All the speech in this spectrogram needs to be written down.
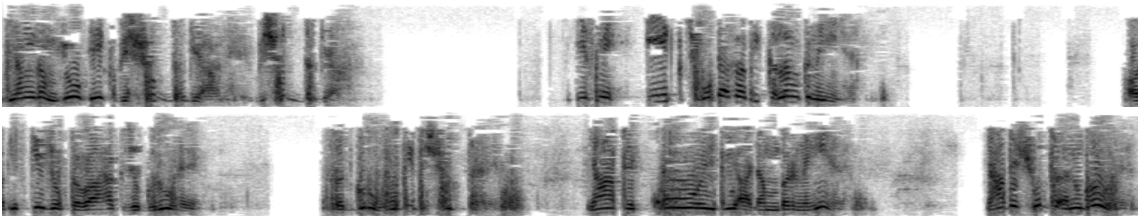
व्यंगम योग एक विशुद्ध ज्ञान है, विशुद्ध ज्ञान। इसमें एक छोटा सा भी कलंक नहीं है। और इसके जो प्रवाहक, जो गुरु है, सदगुरु वो भी विशुद्ध है। यहाँ पे कोई भी आडंबर नहीं है। यहाँ पे शुद्ध अनुभव है।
